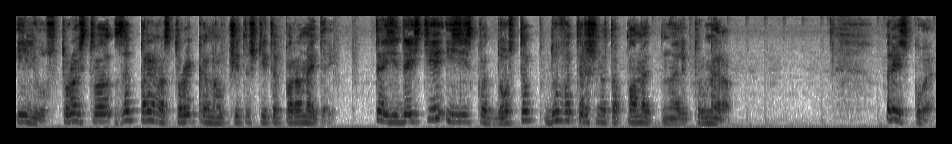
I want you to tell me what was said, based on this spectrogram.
или устройства за пренастройка на отчитащите параметри. Тези действия изискват достъп до вътрешната памет на електромера. Рискове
